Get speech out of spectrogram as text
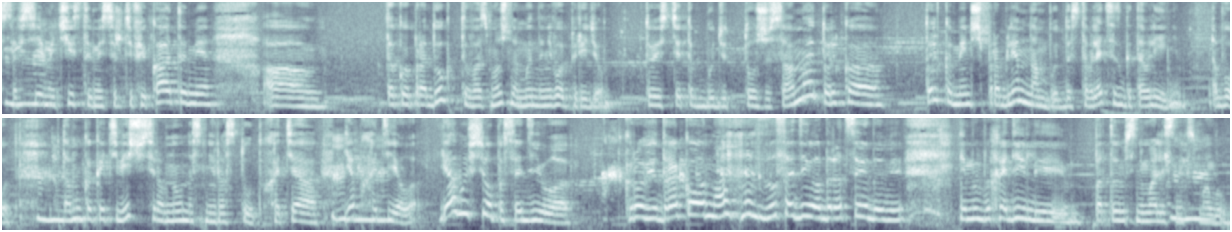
со всеми чистыми сертификатами, а, такой продукт, возможно, мы на него перейдем. То есть это будет то же самое, только только меньше проблем нам будет доставлять с изготовлением. Вот. Угу. Потому как эти вещи все равно у нас не растут. Хотя угу. я бы хотела. Я бы все посадила кровью дракона, засадила драцинами. И мы выходили, потом снимали с них смолу.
